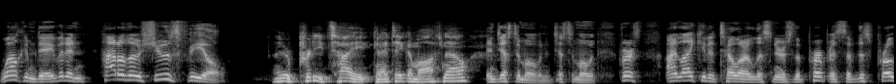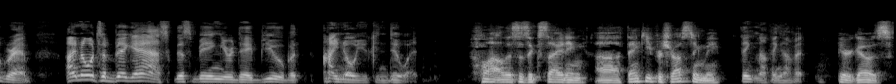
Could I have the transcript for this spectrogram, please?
Welcome, David, and how do those shoes feel? They're pretty tight. Can I take them off now? In just a moment, in just a moment. First, I'd like you to tell our listeners the purpose of this program. I know it's a big ask, this being your debut, but I know you can do it. Wow, this is exciting. Uh, thank you for trusting me. Think nothing of it. Here goes.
